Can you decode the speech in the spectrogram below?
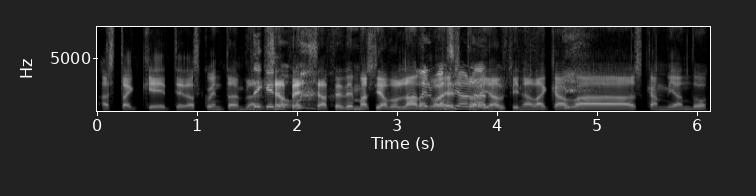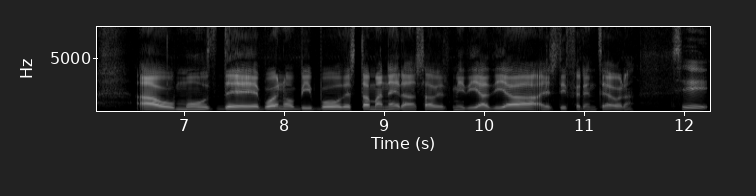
Hasta que te das cuenta, en plan, se, no. hace, se hace demasiado largo Demasiado esto y largo. al final acabas cambiando a un mood de, bueno, vivo de esta manera, ¿sabes? Mi día a día es diferente ahora. Sí,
